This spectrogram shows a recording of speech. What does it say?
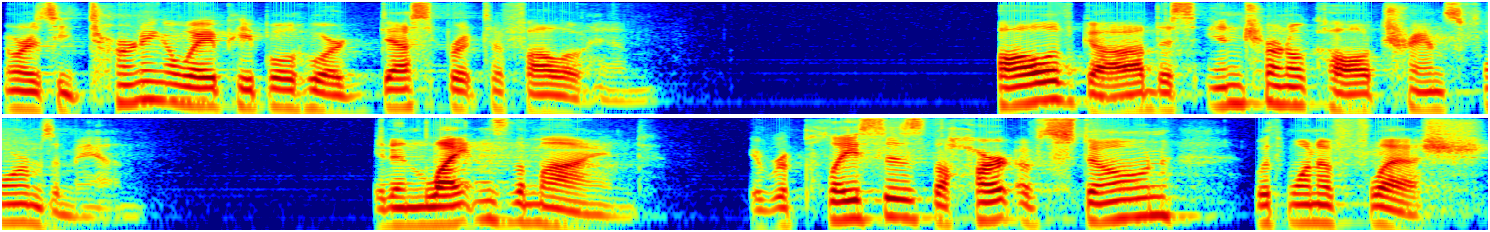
nor is He turning away people who are desperate to follow Him. Call of God, this internal call, transforms a man. It enlightens the mind. It replaces the heart of stone with one of flesh.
